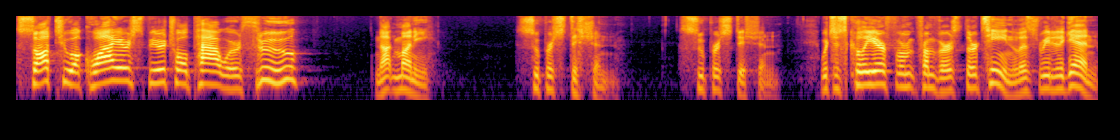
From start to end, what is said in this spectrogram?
sought to acquire spiritual power through not money, superstition. Superstition, which is clear from, from verse 13. Let's read it again.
